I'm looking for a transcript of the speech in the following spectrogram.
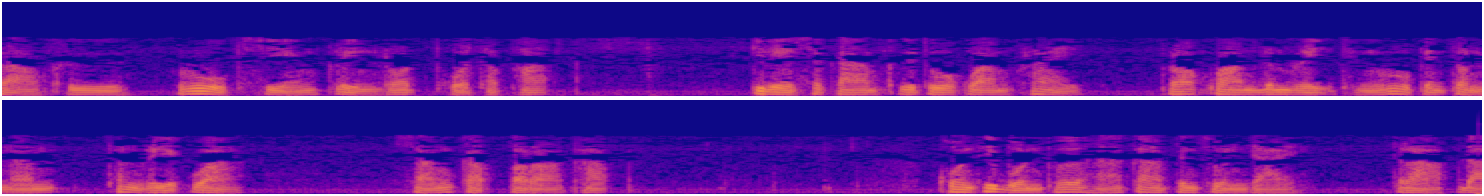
กล่าวคือรูปเสียงกลิ่นรสโผฏฐะกิเลสกรรมคือตัวความใคร่เพราะความดำริถึงรูปเป็นต้นนั้น ท่านเรียกว่า สังกับปราคะคนที่บ่นเพ้อหาการเป็นส่วนใหญ่ ตราบใด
